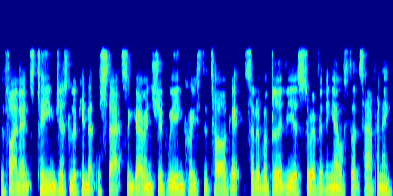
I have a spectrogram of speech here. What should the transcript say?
the finance team just looking at the stats and going, should we increase the target, sort of oblivious to everything else that's happening.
